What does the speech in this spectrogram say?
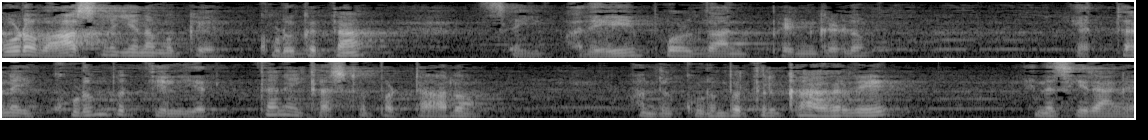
கூட வாசனையை நமக்கு கொடுக்கத்தான் செய்யும். அதே போல்தான் பெண்களும் எத்தனை குடும்பத்தில் எத்தனை கஷ்டப்பட்டாலும் அந்த குடும்பத்திற்காகவே என்ன செய்யறாங்க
